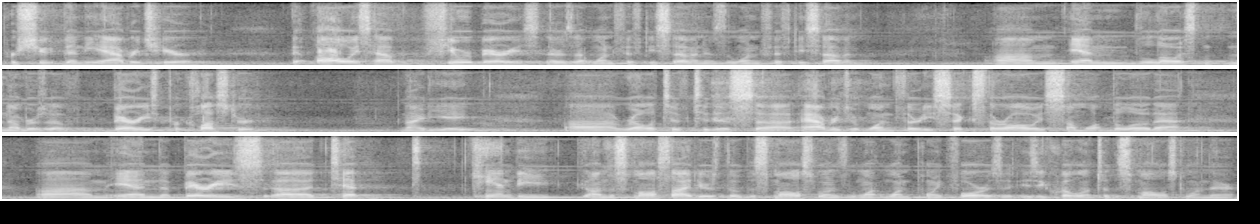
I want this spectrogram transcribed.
per shoot than the average here. They always have fewer berries. There's that 157 is the 157. Um, and the lowest numbers of berries per cluster, 98. uh, relative to this uh, average of 136. They're always somewhat below that. Um, and the berries uh, can be on the small side. Here's the, the smallest one, is 1.4 is, is equivalent to the smallest one there.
